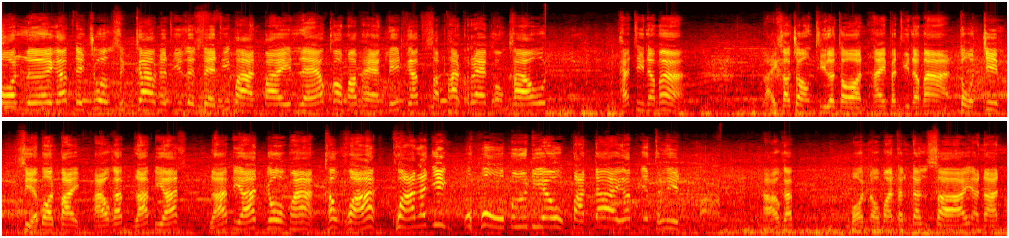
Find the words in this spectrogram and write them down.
บอลเลยครับ ในช่วง 19 นาทีเศษที่ผ่านไปแล้วก็มาแผงฤทธิ์ครับ สัมผัสแรกของเขาแพทตินาม่าไหลเข้าช่องทีละทรให้แพทตินาม่าโดนจิ้ม เสียบอลไปเอาครับลาบิอัสลาบิอัสโยกมาเข้าขวาขวาแล้วยิง โอ้โห มือเดียวปัดได้ครับเนทลินเอาครับ บอลออกมาทางด้านซ้ายอนันต์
